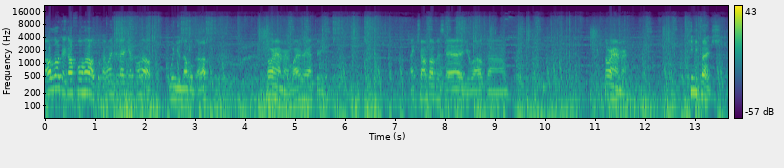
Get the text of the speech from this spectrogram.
Oh look, I got full health. When did I get full health? When you leveled up. Thor hammer. Why are they after you? I chop off his head. You're welcome. Thor hammer. Kidney punch.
